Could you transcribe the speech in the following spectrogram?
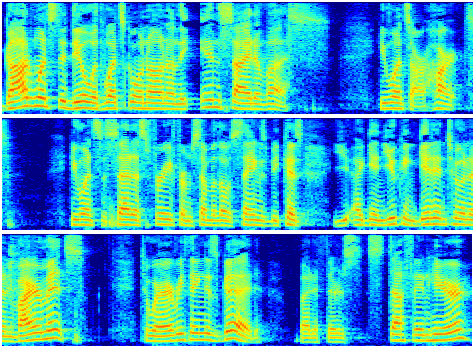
God wants to deal with what's going on on the inside of us. He wants our heart. He wants to set us free from some of those things because, again, you can get into an environment to where everything is good. But if there's stuff in here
